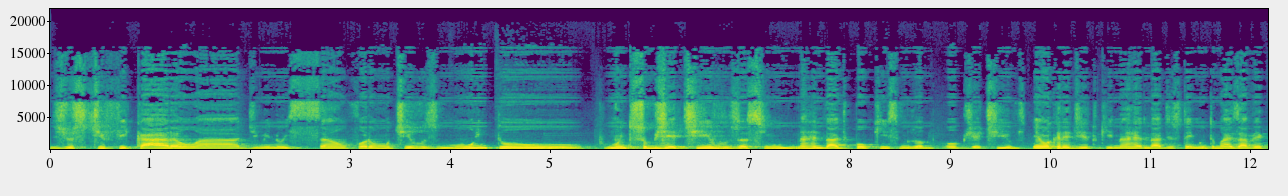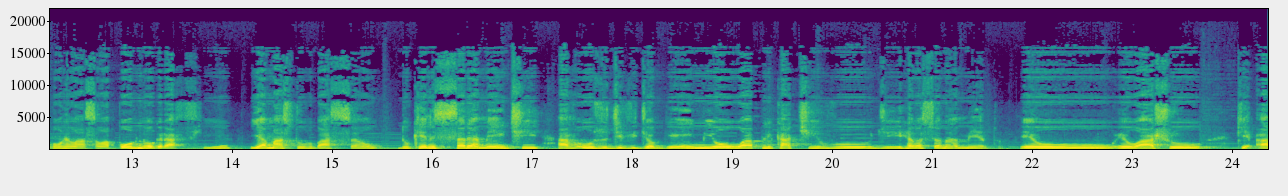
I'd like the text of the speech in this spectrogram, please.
justificaram a diminuição foram motivos muito muito subjetivos assim, na realidade pouquíssimos ob objetivos. Eu acredito que na realidade isso tem muito mais a ver com relação à pornografia e à masturbação do que necessariamente o uso de videogame ou aplicativo de relacionamento. Eu eu acho que a,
